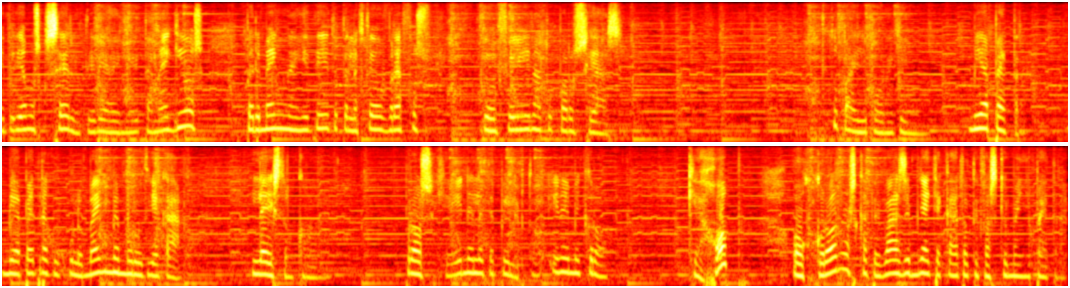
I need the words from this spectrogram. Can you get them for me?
Επειδή όμως ξέρει ότι η Ρέα ήταν έγκυος, περιμένει να δει το τελευταίο βρέφος και οφείλει να του παρουσιάσει του πάει λοιπόν εκείνο. Μία πέτρα. Μία πέτρα κουκουλωμένη με μουρουδιακά. Λέει στον χρόνο. Πρόσεχε, είναι λετεπίλεπτο, είναι μικρό. Και χοπ, ο χρόνο κατεβάζει μια και κάτω τη φασκιωμένη πέτρα.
